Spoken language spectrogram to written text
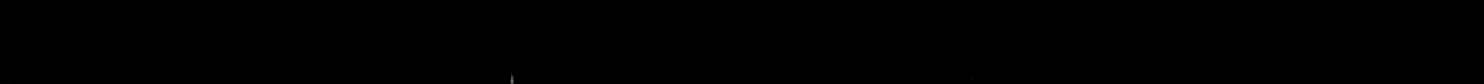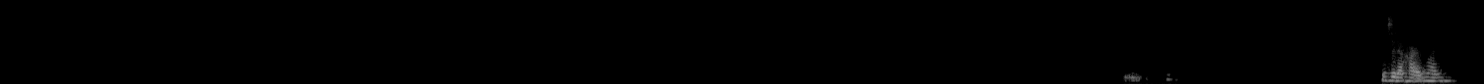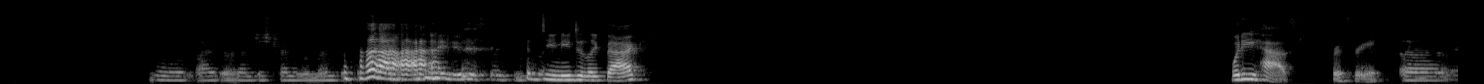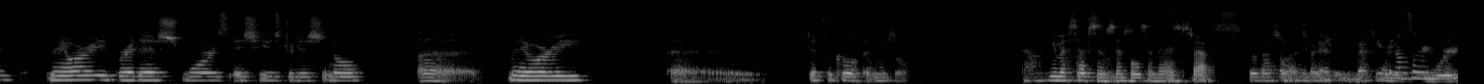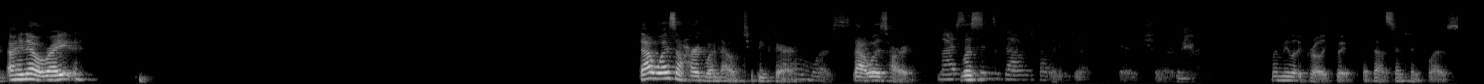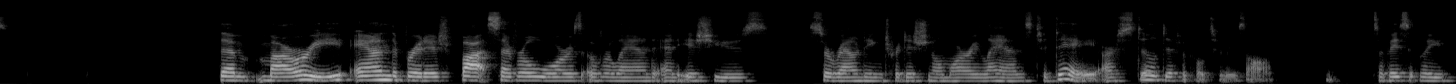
Is it a hard one? Well, I wrote, I'm just trying to remember. Do I knew this one. Do you need to look back? What do you have for three? Uh, Maori, British, wars, issues, traditional, uh, Maori, uh, difficult and resolve. Oh, you must have some symbols in there and stuff. So that's what I Something tried to. You can also- I know, right? That was a hard one though, to be fair. That was. That was hard. My let's- sentence of that was probably gonna be like very short. Let me look really quick what that sentence was. The Maori and the British fought several wars over land and issues surrounding traditional Maori lands today are still difficult to resolve. So basically,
